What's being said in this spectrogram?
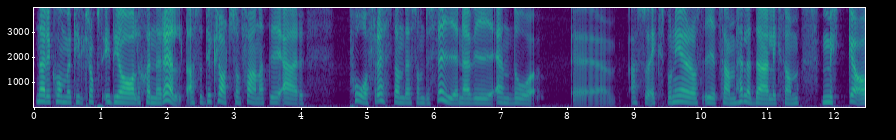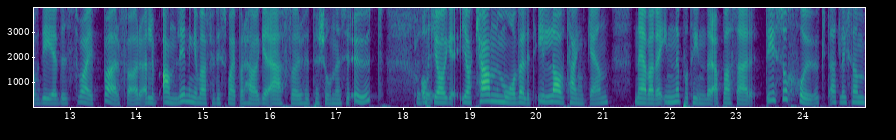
när det kommer till kroppsideal generellt. Alltså det är klart som fan att det är påfrestande som du säger när vi ändå eh, alltså exponerar oss i ett samhälle där liksom mycket av det vi swipar för, eller anledningen varför vi swipar höger är för hur personen ser ut. Precis. Och jag, jag kan må väldigt illa av tanken när jag är inne på Tinder att bara så här, det är så sjukt att liksom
